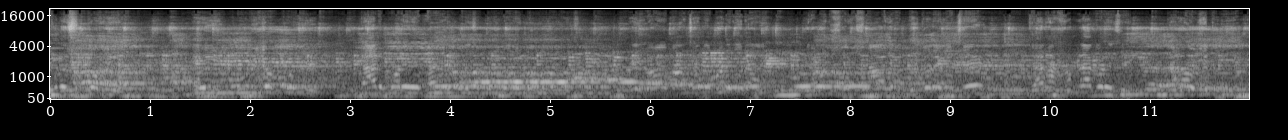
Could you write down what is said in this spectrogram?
পুরস্কৃত হয়ে এই অভিযোগ করে তারপরে যারা হামলা করেছে তারাও।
